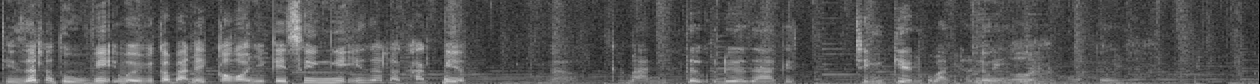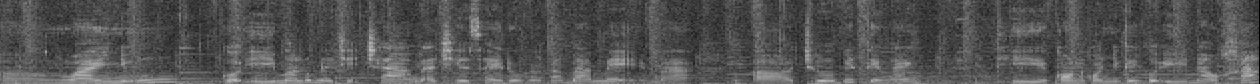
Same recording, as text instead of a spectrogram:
thì rất là thú vị bởi vì các bạn ấy có những cái suy nghĩ rất là khác biệt các bạn tự đưa ra cái chính kiến của bản thân đúng mình rồi, đúng không ạ? Đúng rồi. À, ngoài những gợi ý mà lúc nãy chị Trang đã chia sẻ đối với các ba mẹ mà uh, chưa biết tiếng Anh thì còn có những cái gợi ý nào khác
